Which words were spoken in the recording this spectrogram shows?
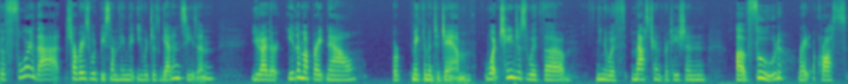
Before that, strawberries would be something that you would just get in season you'd either eat them up right now or make them into jam. What changes with uh, you know with mass transportation of food right across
